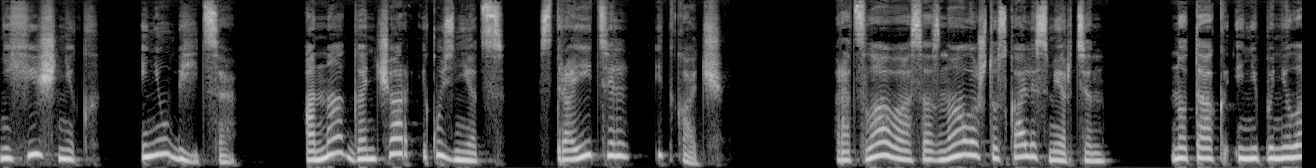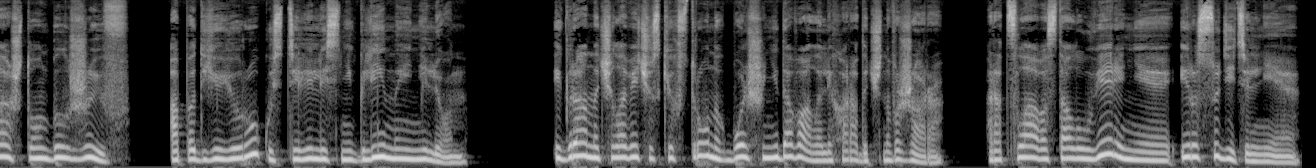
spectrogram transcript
не хищник и не убийца. Она — гончар и кузнец, строитель и ткач. Радслава осознала, что Скали смертен, но так и не поняла, что он был жив, а под ее руку стелились ни глина и ни лен. Игра на человеческих струнах больше не давала лихорадочного жара. Радслава стала увереннее и рассудительнее.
